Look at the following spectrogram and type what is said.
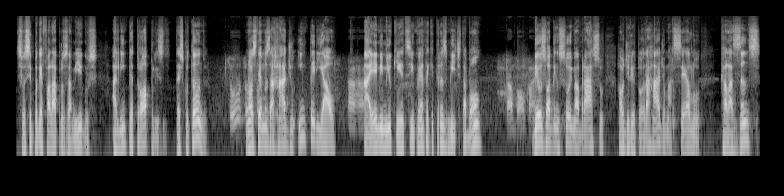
se você puder falar para os amigos, ali em Petrópolis, está escutando? Tô, tô, Nós temos a Rádio Imperial, uhum. AM 1550, que transmite, tá bom? Tá bom, pai. Deus o abençoe. Um abraço ao diretor da rádio, Marcelo Calazans,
